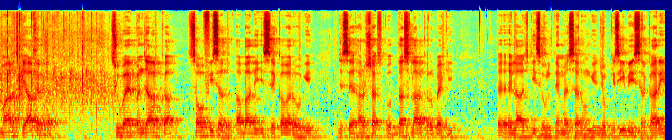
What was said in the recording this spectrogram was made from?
मार्च के आखिर तक सूबह पंजाब का सौ फ़ीसद आबादी इससे कवर होगी, जिससे हर शख्स को दस लाख रुपए की इलाज की सहूलतें मैसर होंगी, जो किसी भी सरकारी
